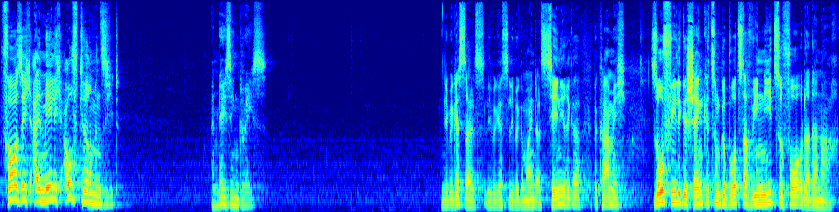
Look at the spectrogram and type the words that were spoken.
vor sich allmählich auftürmen sieht. Amazing Grace. Liebe Gäste, als, liebe Gäste, liebe Gemeinde, als Zehnjähriger bekam ich so viele Geschenke zum Geburtstag wie nie zuvor oder danach.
